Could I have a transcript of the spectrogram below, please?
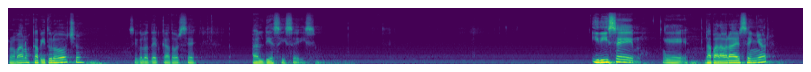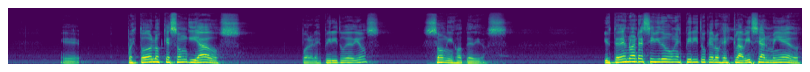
Romanos capítulo 8, versículos del 14 al 16. Y dice eh, la palabra del Señor, eh, pues todos los que son guiados por el Espíritu de Dios son hijos de Dios. Y ustedes no han recibido un espíritu que los esclavice al miedo.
